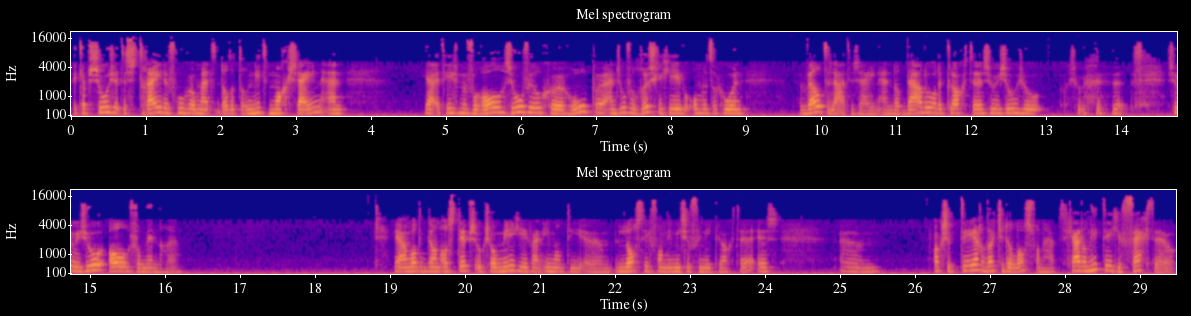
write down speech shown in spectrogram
Ik heb zo zitten strijden vroeger met dat het er niet mag zijn. En ja, het heeft me vooral zoveel geholpen en zoveel rust gegeven om het er gewoon wel te laten zijn. En dat daardoor de klachten sowieso, zo, sowieso al verminderen. Ja, en wat ik dan als tips ook zou meegeven aan iemand die um, last heeft van die misofonieklachten, is um, accepteer dat je er last van hebt. Ga er niet tegen vechten.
